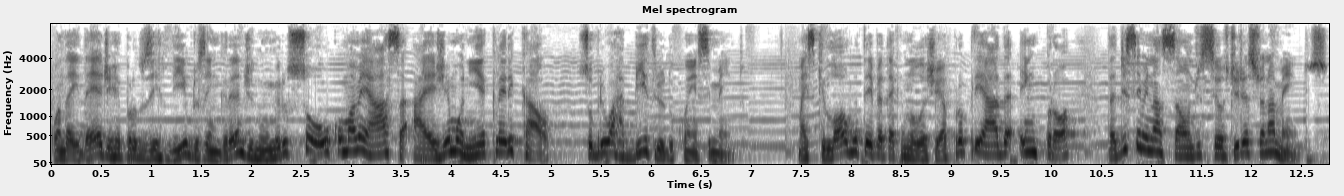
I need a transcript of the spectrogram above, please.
quando a ideia de reproduzir livros em grande número soou como ameaça à hegemonia clerical sobre o arbítrio do conhecimento, mas que logo teve a tecnologia apropriada em pró da disseminação de seus direcionamentos.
